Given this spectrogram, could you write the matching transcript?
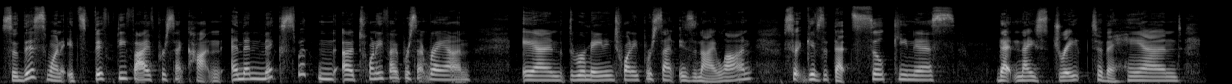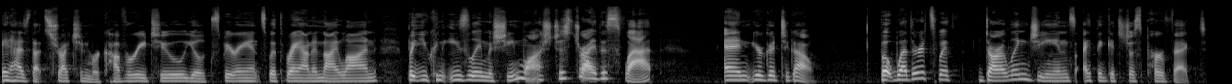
So this one, it's 55% cotton and then mixed with 25% uh, rayon and the remaining 20% is nylon. So it gives it that silkiness, that nice drape to the hand. It has that stretch and recovery too you'll experience with rayon and nylon, but you can easily machine wash. Just dry this flat and you're good to go. But whether it's with darling jeans, I think it's just perfect.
